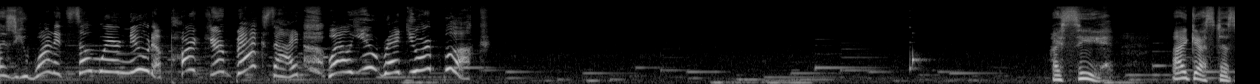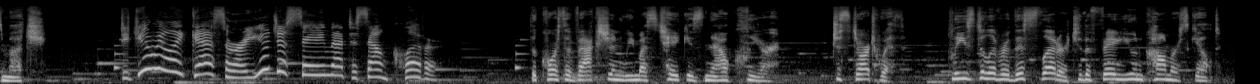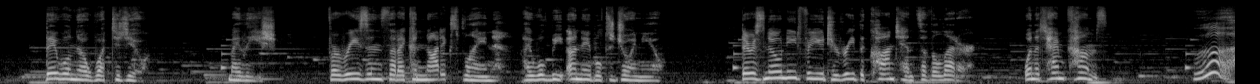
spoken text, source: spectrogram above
Was you wanted somewhere new to park your backside while you read your book. I see. I guessed as much. Did you really guess, or are you just saying that to sound clever? The course of action we must take is now clear. To start with, please deliver this letter to the Feiyun Commerce Guild. They will know what to do. My liege, for reasons that I cannot explain, I will be unable to join you. There is no need for you to read the contents of the letter. When the time comes, Ugh,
